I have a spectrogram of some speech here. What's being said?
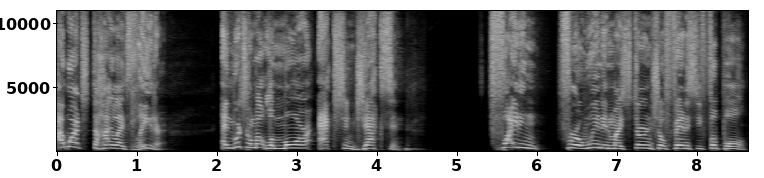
I watched the highlights later. And we're talking about Lamar Action Jackson fighting for a win in my Stern Show fantasy football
